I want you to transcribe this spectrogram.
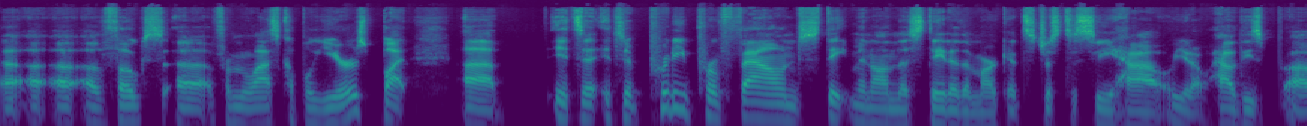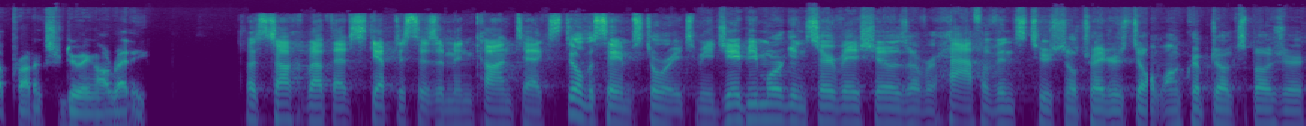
uh, uh, of folks uh, from the last couple years, but uh, it's a it's a pretty profound statement on the state of the markets just to see how you know how these uh, products are doing already. Let's talk about that skepticism in context. Still the same story to me. JP Morgan survey shows over half of institutional traders don't want crypto exposure.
